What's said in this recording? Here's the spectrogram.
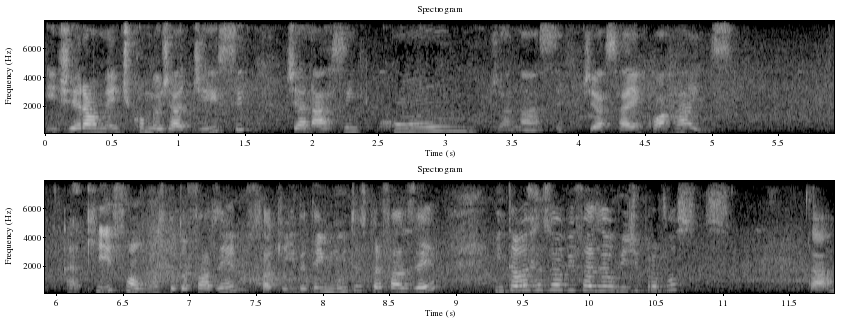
E geralmente, como eu já disse, já nascem com... já nascem, já saem com a raiz. Aqui são algumas que eu tô fazendo, só que ainda tem muitas pra fazer, então eu resolvi fazer o vídeo pra vocês, tá?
